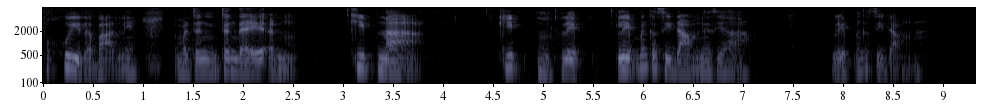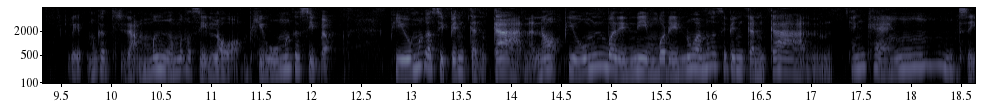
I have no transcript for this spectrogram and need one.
พอคุยละบาทนี่มันจังจังใดอันคลิปหน้าคลิปเล็บเล็บมันก็สีดำนี่สิค่ะเล็บมันก็สีดำเล็บมันก็สีดำมือมันก็สีหลอกผิวมันก็สีแบบ ผิวมันก็สิเป็นกันก้านนะเนาะผิวมันบรินิ่มบรินวลมันก็สิเป็นกันก้านแข็งแข็งสิ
